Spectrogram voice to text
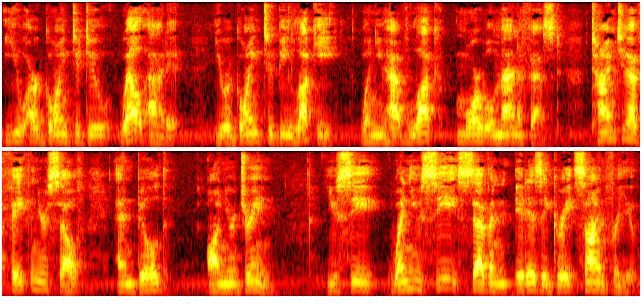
you are going to do well at it. You are going to be lucky. When you have luck, more will manifest. Time to have faith in yourself and build on your dream you see, when you see seven, it is a great sign for you.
